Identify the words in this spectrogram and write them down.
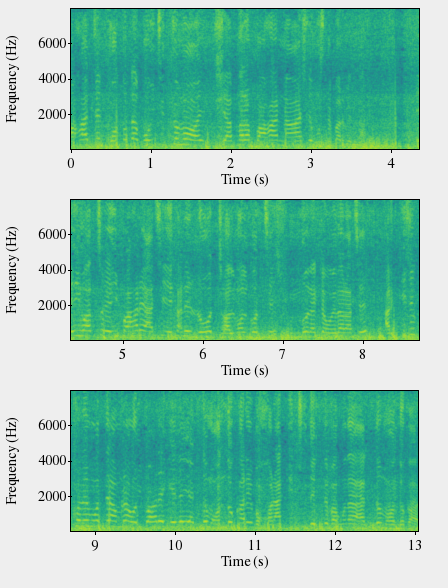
পাহাড় যে কতটা বৈচিত্র্যময়, সে আপনারা পাহাড় না আসলে বুঝতে পারবেন না। এই মাত্র এই পাহাড়ে আছি, এখানে রোদ ঝলমল করছে, সুন্দর একটা ওয়েদার আছে। আর কিছুক্ষণের মধ্যে আমরা ওই পাহাড়ে গেলেই একদম অন্ধকারে ভরা কিছু দেখতে পাবো না, একদম অন্ধকার।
